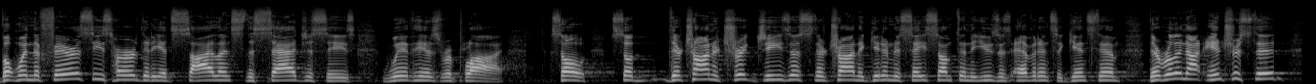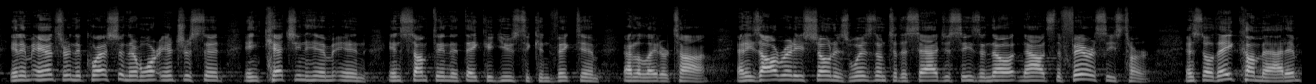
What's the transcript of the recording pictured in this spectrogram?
but when the Pharisees heard that he had silenced the Sadducees with his reply, so, so they're trying to trick Jesus. They're trying to get him to say something to use as evidence against him. They're really not interested in him answering the question. They're more interested in catching him in, in something that they could use to convict him at a later time. And he's already shown his wisdom to the Sadducees, and now it's the Pharisees' turn. And so they come at him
